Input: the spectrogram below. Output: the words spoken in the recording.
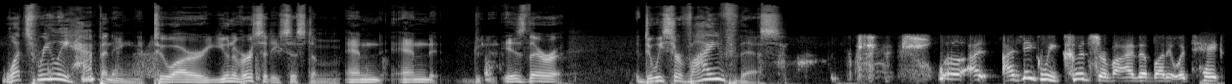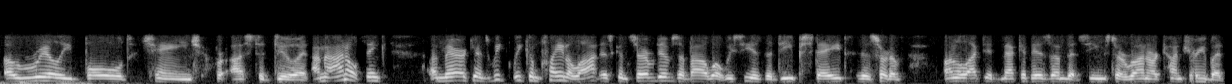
What's really happening to our university system, and and is there do we survive this? Well, I, I think we could survive it, but it would take a really bold change for us to do it. I mean, I don't think Americans, we, we complain a lot as conservatives about what we see as the deep state, this sort of unelected mechanism that seems to run our country but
